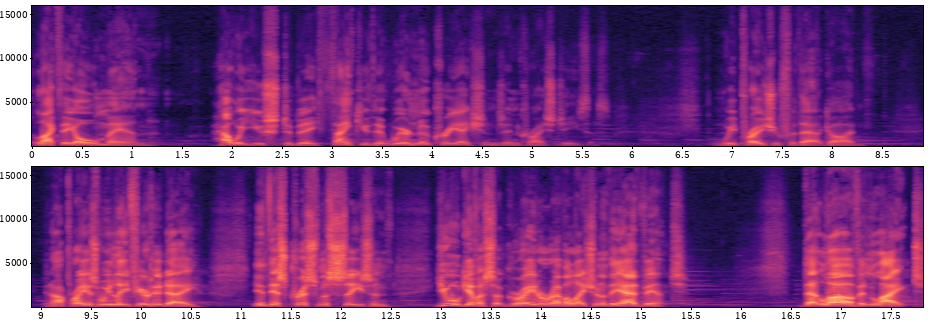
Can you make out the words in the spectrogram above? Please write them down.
like the old man, how we used to be. Thank you that we're new creations in Christ Jesus. We praise you for that, God. And I pray as we leave here today, in this Christmas season, you will give us a greater revelation of the Advent. That love and light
